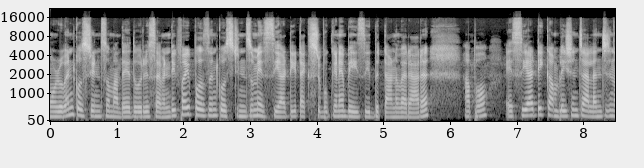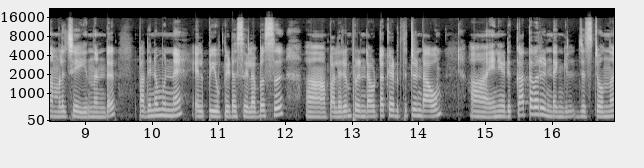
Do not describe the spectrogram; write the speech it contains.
മുഴുവൻ ക്വസ്റ്റ്യൻസും അതായത് ഒരു സെവന്റി ഫൈവ് പെർസെന്റ് ക്വസ്റ്റ്യൻസും S C R T text ബുക്കിനെ ബേസ് ചെയ്തിട്ടാണ് വരാറ്. അപ്പോൾ S C R T completion challenge നമ്മൾ ചെയ്യുന്നുണ്ട്. അപ്പം അതിന് മുന്നേ എൽ പി യു പിയുടെ സിലബസ് പലരും പ്രിന്റ് ഔട്ടൊക്കെ എടുത്തിട്ടുണ്ടാവും. ഇനി എടുക്കാത്തവരുണ്ടെങ്കിൽ ജസ്റ്റ് ഒന്ന്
